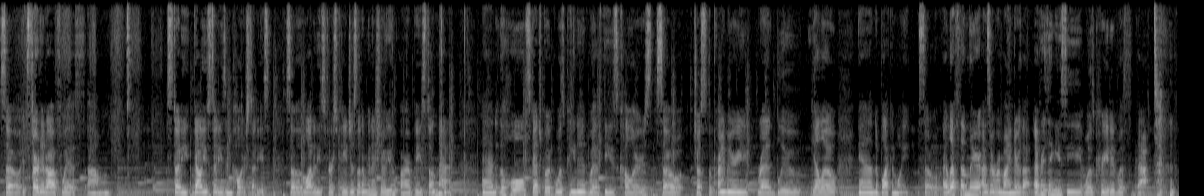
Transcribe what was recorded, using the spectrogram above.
So it started off with um, study value studies and color studies. So a lot of these first pages that I'm going to show you are based on that. And the whole sketchbook was painted with these colors. So just the primary red, blue, yellow, and black and white. So I left them there as a reminder that everything you see was created with that.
